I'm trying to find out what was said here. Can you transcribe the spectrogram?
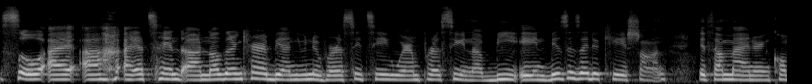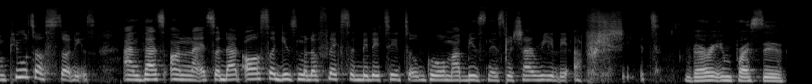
So I, uh, I attend uh, Northern Caribbean University where I'm pursuing a BA in Business Education with a minor in Computer Studies, and that's online. So that also gives me the flexibility to grow my business, which I really appreciate. Very impressive.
